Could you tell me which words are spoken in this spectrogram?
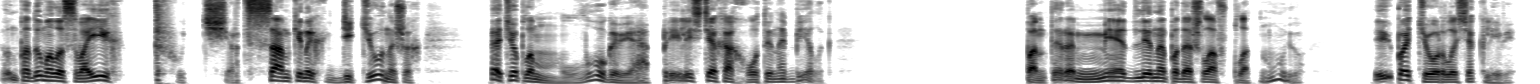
Он подумал о своих, тьфу, черт, самкиных детенышах, о теплом логове, о прелестях охоты на белок. Пантера медленно подошла вплотную и потерлась о кливе.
